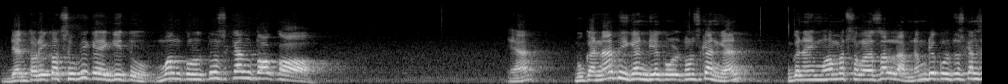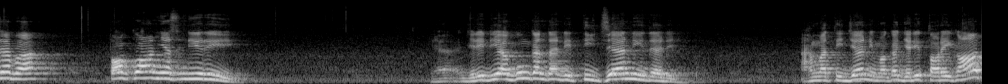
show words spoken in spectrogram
Dan Torikot Sufi kayak gitu. Mengkultuskan tokoh. Ya. Bukan nabi kan dia kultuskan kan? Bukan Nabi Muhammad SAW namun dia kultuskan siapa? Tokohnya sendiri. Ya. Jadi dia agungkan tadi Tijani tadi. Ahmad Tijani maka jadi Torikot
